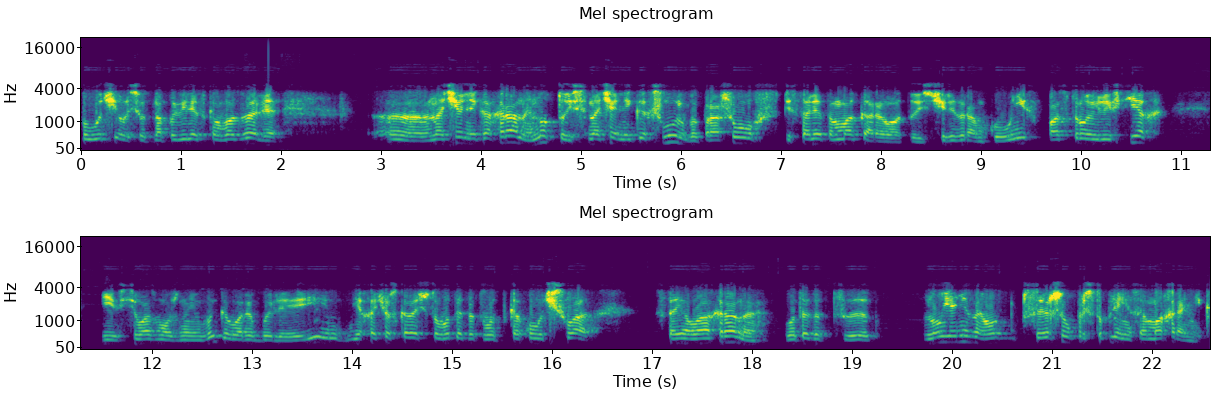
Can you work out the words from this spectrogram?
получилось вот на Павелецком вокзале э, начальник охраны, ну, то есть начальник их службы прошел с пистолетом Макарова, то есть через рамку. У них построили всех, и всевозможные выговоры были. И я хочу сказать, что вот этот вот, какого числа стояла охрана, вот этот э, ну, я не знаю, он совершил преступление сам охранник.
